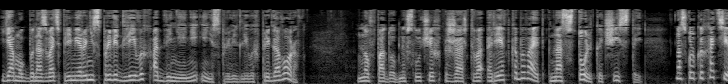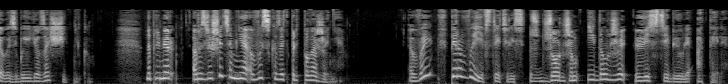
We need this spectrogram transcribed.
Я мог бы назвать примеры несправедливых обвинений и несправедливых приговоров. Но в подобных случаях жертва редко бывает настолько чистой, насколько хотелось бы ее защитникам. Например, разрешите мне высказать предположение. Вы впервые встретились с Джорджем Идолджи в вестибюле отеля.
